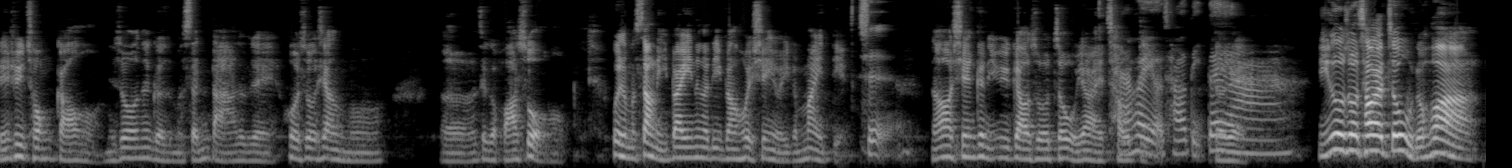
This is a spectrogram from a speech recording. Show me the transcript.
连续冲高哦，你说那个什么神达对不对，或者说像什么呃这个华硕哦，为什么上礼拜一那个地方会先有一个卖点？是，然后先跟你预告说周五要来抄底，才会有抄底，对呀、啊。你如果说抄在周五的话，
